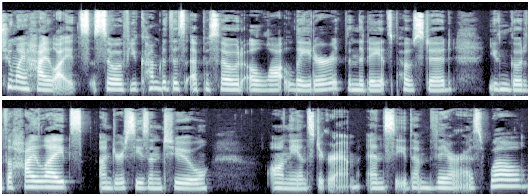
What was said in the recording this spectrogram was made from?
to my highlights. So if you come to this episode a lot later than the day it's posted, you can go to the highlights under season 2 on the Instagram and see them there as well.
